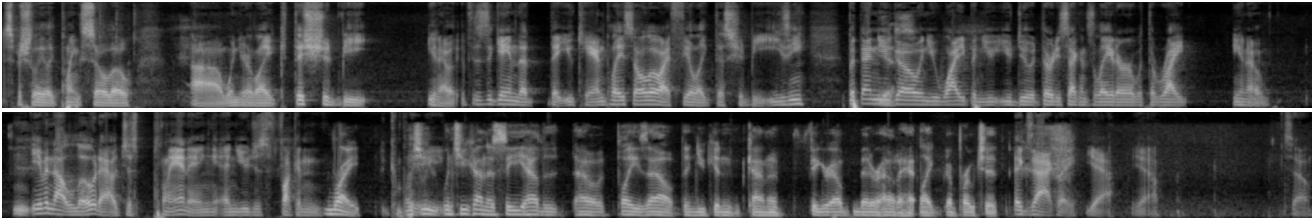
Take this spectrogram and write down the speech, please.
especially like playing solo, uh, when you're like, this should be, you know, if this is a game that that you can play solo, I feel like this should be easy. But then you Yes. go and you wipe and you you do it 30 seconds later with the right, you know. Even not loadout, just planning, and you just fucking Right. Once you once you kind of see how the how it plays out, then you can kind of figure out better how to ha- like approach it. Exactly. Yeah. Yeah. So,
